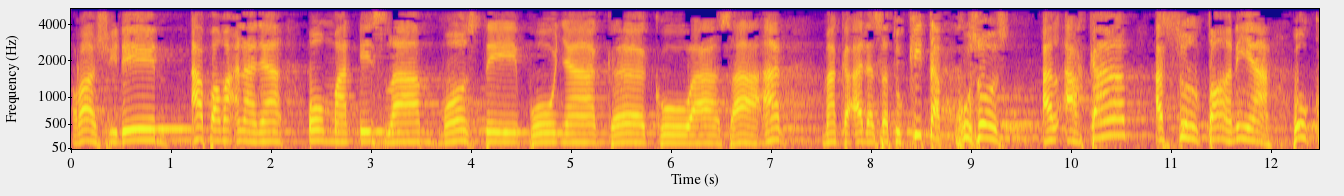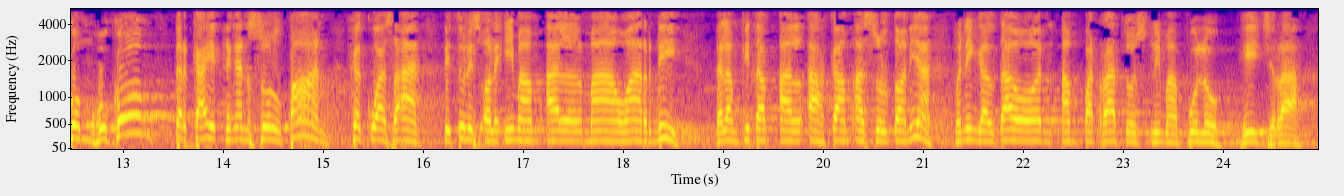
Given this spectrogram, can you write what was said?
Rashidin. Apa maknanya? Umat Islam mesti punya kekuasaan. Maka ada satu kitab khusus. Al-Ahkam As-Sultaniyah. Hukum-hukum terkait dengan sultan kekuasaan. Ditulis oleh Imam Al-Mawardi. Dalam kitab Al-Ahkam As-Sultaniyah. Meninggal tahun 450 Hijrah.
